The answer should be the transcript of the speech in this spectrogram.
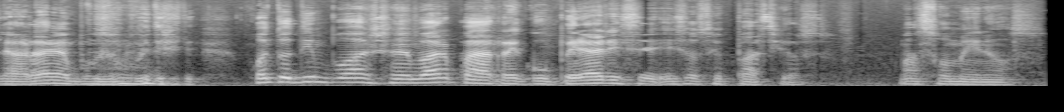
la verdad me puso muy triste. ¿Cuánto tiempo va a llevar para recuperar esos espacios? Más o menos.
